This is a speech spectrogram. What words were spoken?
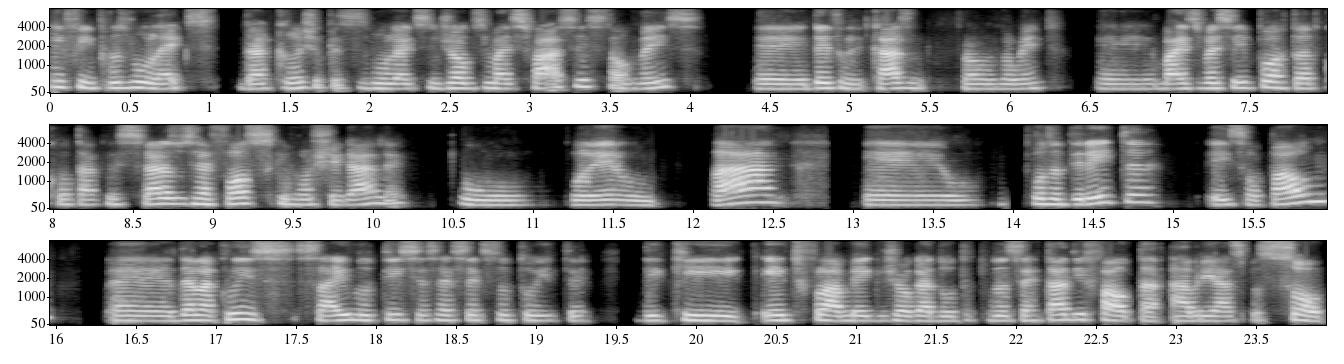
enfim, para os moleques da cancha, para esses moleques em jogos mais fáceis, talvez, é, dentro de casa, provavelmente. É, mas vai ser importante contar com esses caras, os reforços que vão chegar, né? O goleiro lá, é, o ponta direita em São Paulo. É, Dela Cruz saiu notícias recentes no Twitter de que entre Flamengo e jogador tá tudo acertado e falta, abre aspas, só,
